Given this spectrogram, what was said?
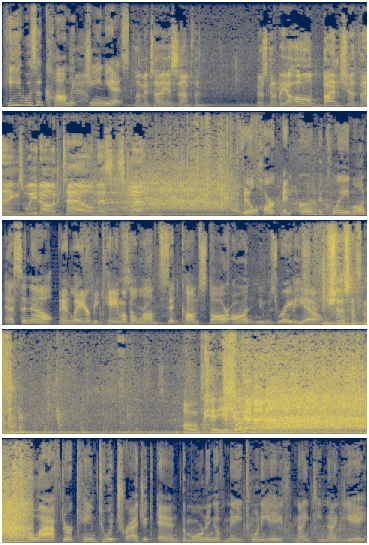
He was a comic genius. Let me tell you something. There's going to be a whole bunch of things we don't tell Mrs. Clinton. Phil Hartman earned acclaim on SNL and later became a beloved sitcom star on NewsRadio. You sure there's nothing the matter? Okay, you got it. Laughter came to a tragic end the morning of May 28, 1998,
